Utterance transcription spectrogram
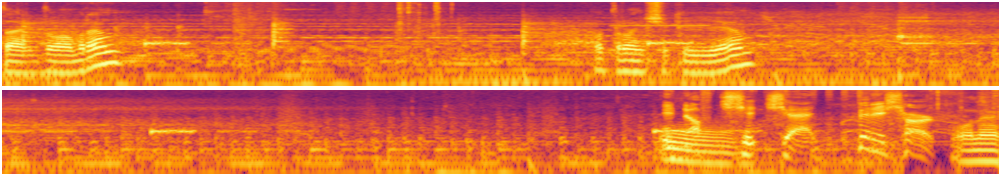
Так, добре. Патрончики є. Enough chit chat. Finish her. Вони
